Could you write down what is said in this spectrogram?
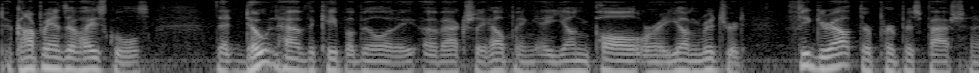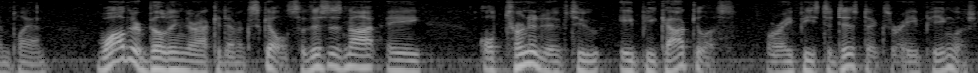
to comprehensive high schools that don't have the capability of actually helping a young Paul or a young Richard figure out their purpose, passion, and plan while they're building their academic skills. So this is not a alternative to AP calculus or AP statistics or AP English.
